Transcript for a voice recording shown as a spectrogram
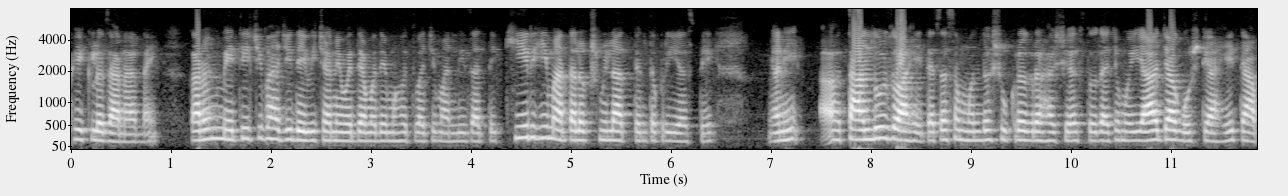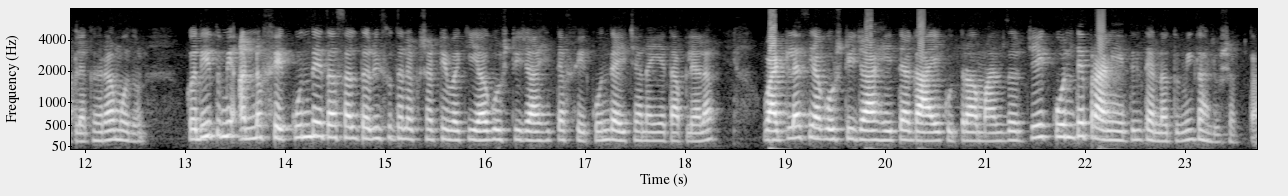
फेकलं जाणार नाही. कारण मेथीची भाजी देवीच्या नैवेद्यामध्ये महत्त्वाची मानली जाते. खीर ही माता लक्ष्मीला अत्यंत प्रिय असते. आणि तांदूळ जो आहे त्याचा संबंध शुक्रग्रहाशी असतो. त्याच्यामुळे या ज्या गोष्टी आहेत त्या आपल्या घरामधून कधी तुम्ही अन्न फेकून देत असाल तरीसुद्धा लक्षात ठेवा की या गोष्टी ज्या आहेत त्या फेकून द्यायच्या नाही आहेत आपल्याला. वाटल्यास या गोष्टी ज्या आहेत त्या गाय कुत्रा मांजर जे कोणते प्राणी येतील त्यांना तुम्ही घालू शकता.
